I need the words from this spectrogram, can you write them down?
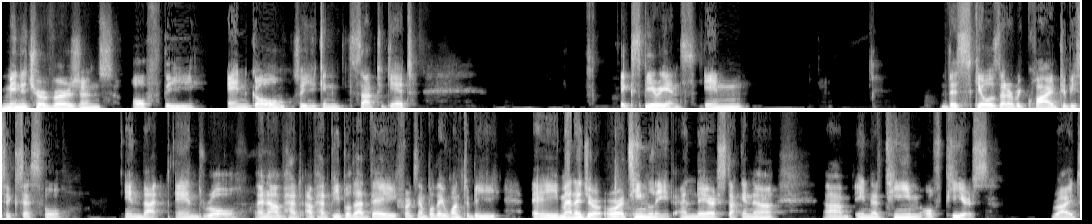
miniature versions of the end goal so you can start to get experience in the skills that are required to be successful in that end role. And i've had i've had people that they for example they want to be a manager or a team lead and they're stuck in a um, in a team of peers right?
